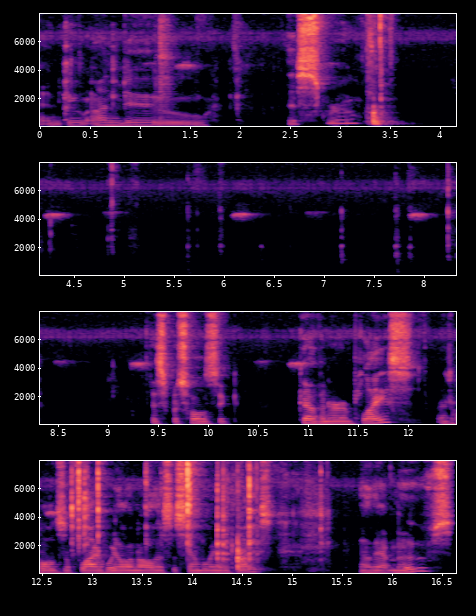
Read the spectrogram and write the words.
And you undo this screw. This which holds the governor in place. It holds the flywheel and all this assembly in place. Now that moves.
